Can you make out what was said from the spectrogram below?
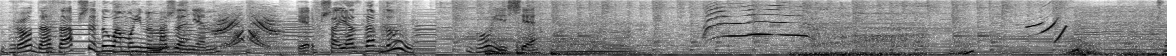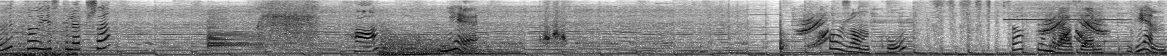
Broda zawsze była moim marzeniem. Pierwsza jazda w dół. Boję się. Czy to jest lepsze? Ha? Nie. W porządku. Co tym razem? Wiem.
